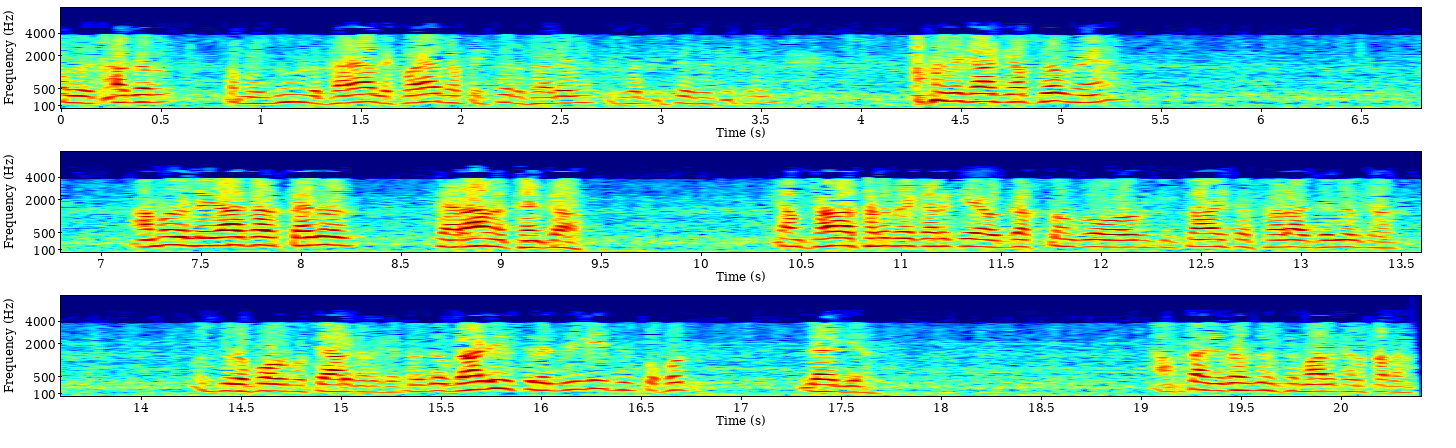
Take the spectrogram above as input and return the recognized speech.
عبد القادر کا مزدور لکھایا، لکھوایا تھا پچھلے سالے میں، پچھلے پچھلے سے، پچھلے انہوں نے کہا کہ افسر نے ہم لے جا کر پیدل صحرا میں پھینکا۔ کہ ہم سارا سروے کر کے اور درختوں کو اور ان کی کاش کا سارا جنگل کا اس کی رپورٹ کو تیار کر کے جو گاڑی اس کے لیے دی گئی جس کو خود لے گیا۔ ہفتہ کے دس دن استعمال کرتا رہا۔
